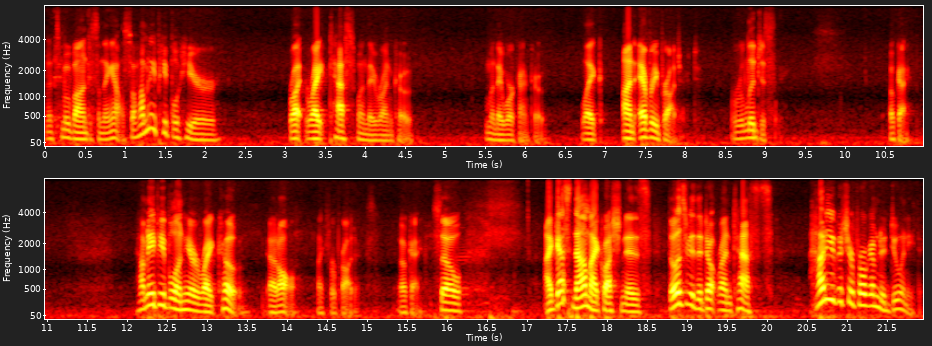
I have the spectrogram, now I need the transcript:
let's move on to something else. So, how many people here write write tests when they run code, when they work on code, like on every project, religiously? Okay. How many people in here write code at all, like for projects? Okay. So, I guess now my question is: those of you that don't run tests, how do you get your program to do anything?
